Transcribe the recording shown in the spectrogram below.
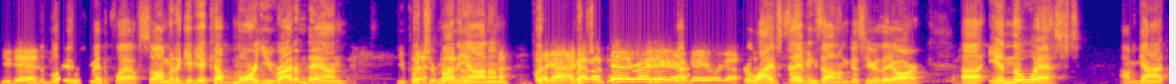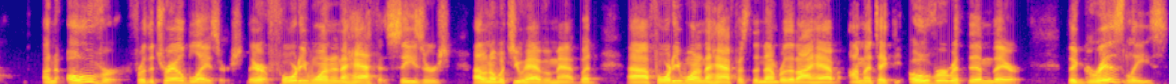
You did. The Blazers made the playoffs. So I'm going to give you a couple more. You write them down. You put your money on them. Put, I got I got my pen right here. Yeah. Okay, here we go. your life savings on them because here they are. Uh, in the West, I've got an over for the Trailblazers. They're at 41 and a half at Caesars. I don't know what you have them at, but uh, 41 and a half is the number that I have. I'm going to take the over with them there. The Grizzlies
